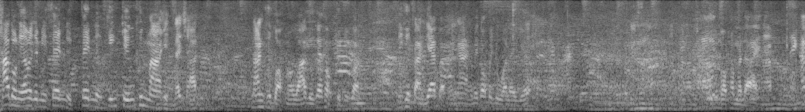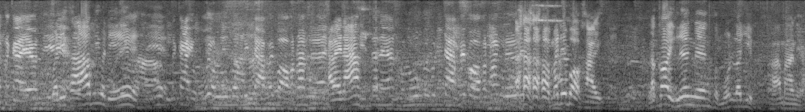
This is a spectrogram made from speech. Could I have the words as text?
ถ้าตรงเนี้ยมันจะมีเส้นอยู่เส้นหนึ่งจึ้งๆ ขึ้นมาเห็นได้ชัด นั่นคือบอกนวะดูแค่สองจุดนี้ก่อน นี่คือการแยกแบบง่ายๆ ไม่ต้องไปดูอะไรเยอะ บอกธรรมดานี่ครับสกายวันนี้สวัสดีครับพี่สวัสดีสกายโอ้ยเอาลุงไปบริจาคไม่บอกกันบ้างเลยอะไรนะ เห็นแล้วนะเอาลุงไปบริจาคไม่บอกกันบ้างเลย ไม่ได้บอกใคร แล้วก็อีกเรื่องหนึ่งสมมุติเราหยิบพระมาเนี่ย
